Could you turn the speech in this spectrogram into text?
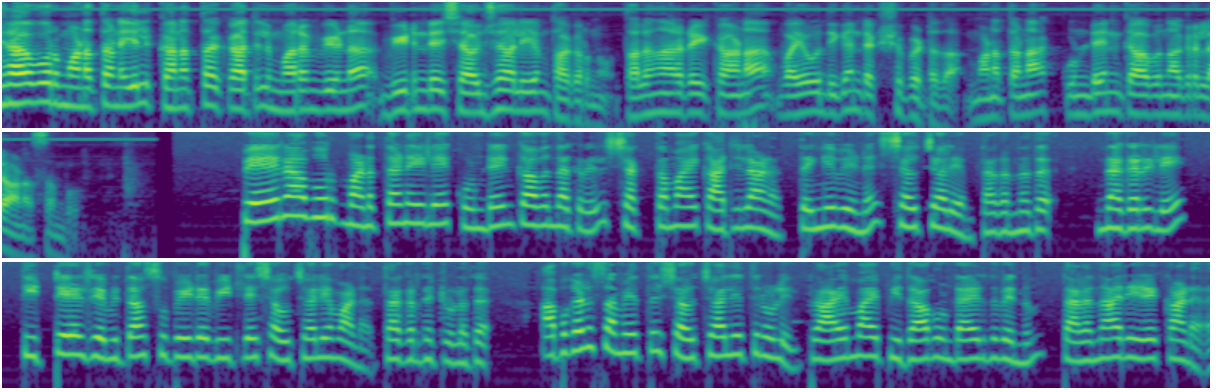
പേരാവൂർ മണത്തണയിൽ കനത്ത കാറ്റിൽ മരം വീണ് വീടിന്റെ ശൗചാലയം തകർന്നു. തലനാരിഴയ്ക്കാണ് വയോധികൻ രക്ഷപ്പെട്ടത്. മണത്തണ കുണ്ടേൻകാവ് നഗറിലാണ് സംഭവം. പേരാവൂർ മണത്തണയിലെ കുണ്ടേൻകാവ് നഗറിൽ ശക്തമായ കാറ്റിലാണ് തെങ്ങി വീണ് ശൗചാലയം തകർന്നത്. നഗറിലെ തിട്ടയിൽ രമിത സുബയുടെ വീട്ടിലെ ശൗചാലയമാണ് തകർന്നിട്ടുള്ളത്. അപകട സമയത്ത് ശൗചാലയത്തിനുള്ളിൽ പ്രായമായ പിതാവ് ഉണ്ടായിരുന്നുവെന്നും തലനാരിഴക്കാണ്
